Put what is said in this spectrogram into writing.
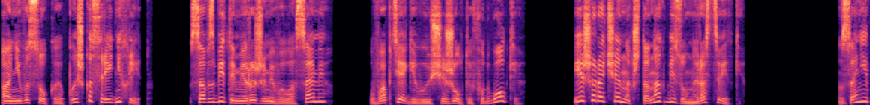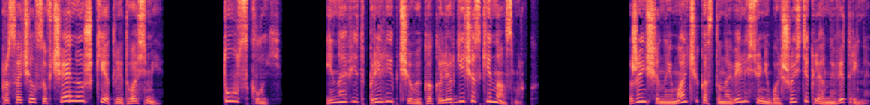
а невысокая пышка средних лет со взбитыми рыжими волосами, в обтягивающей желтой футболке и широченных штанах безумной расцветки. За ней просочился в чайную шкет лет восьми. Тусклый и на вид прилипчивый, как аллергический насморк. Женщина и мальчик остановились у небольшой стеклянной витрины.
